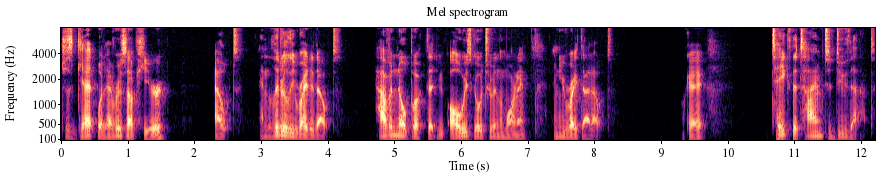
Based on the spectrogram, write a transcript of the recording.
just get whatever's up here out and literally write it out. Have a notebook that you always go to in the morning and you write that out. Okay? Take the time to do that.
